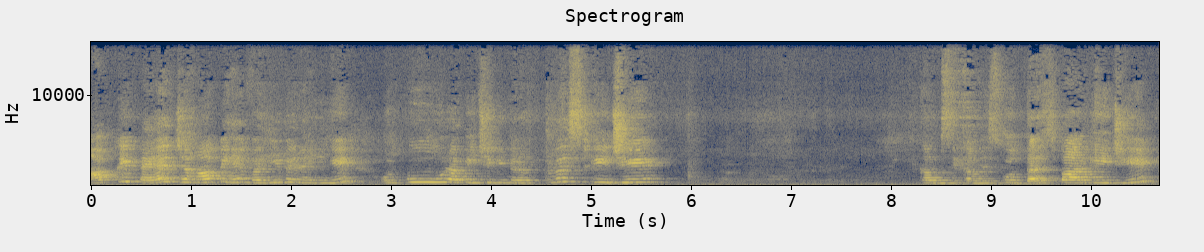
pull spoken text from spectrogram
आपके पैर जहाँ पे है, वहीं पे रहेंगे। और पूरा पीछे की तरफ़ ट्विस्ट कीजिए। कम से कम इसको दस बार कीजिए।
